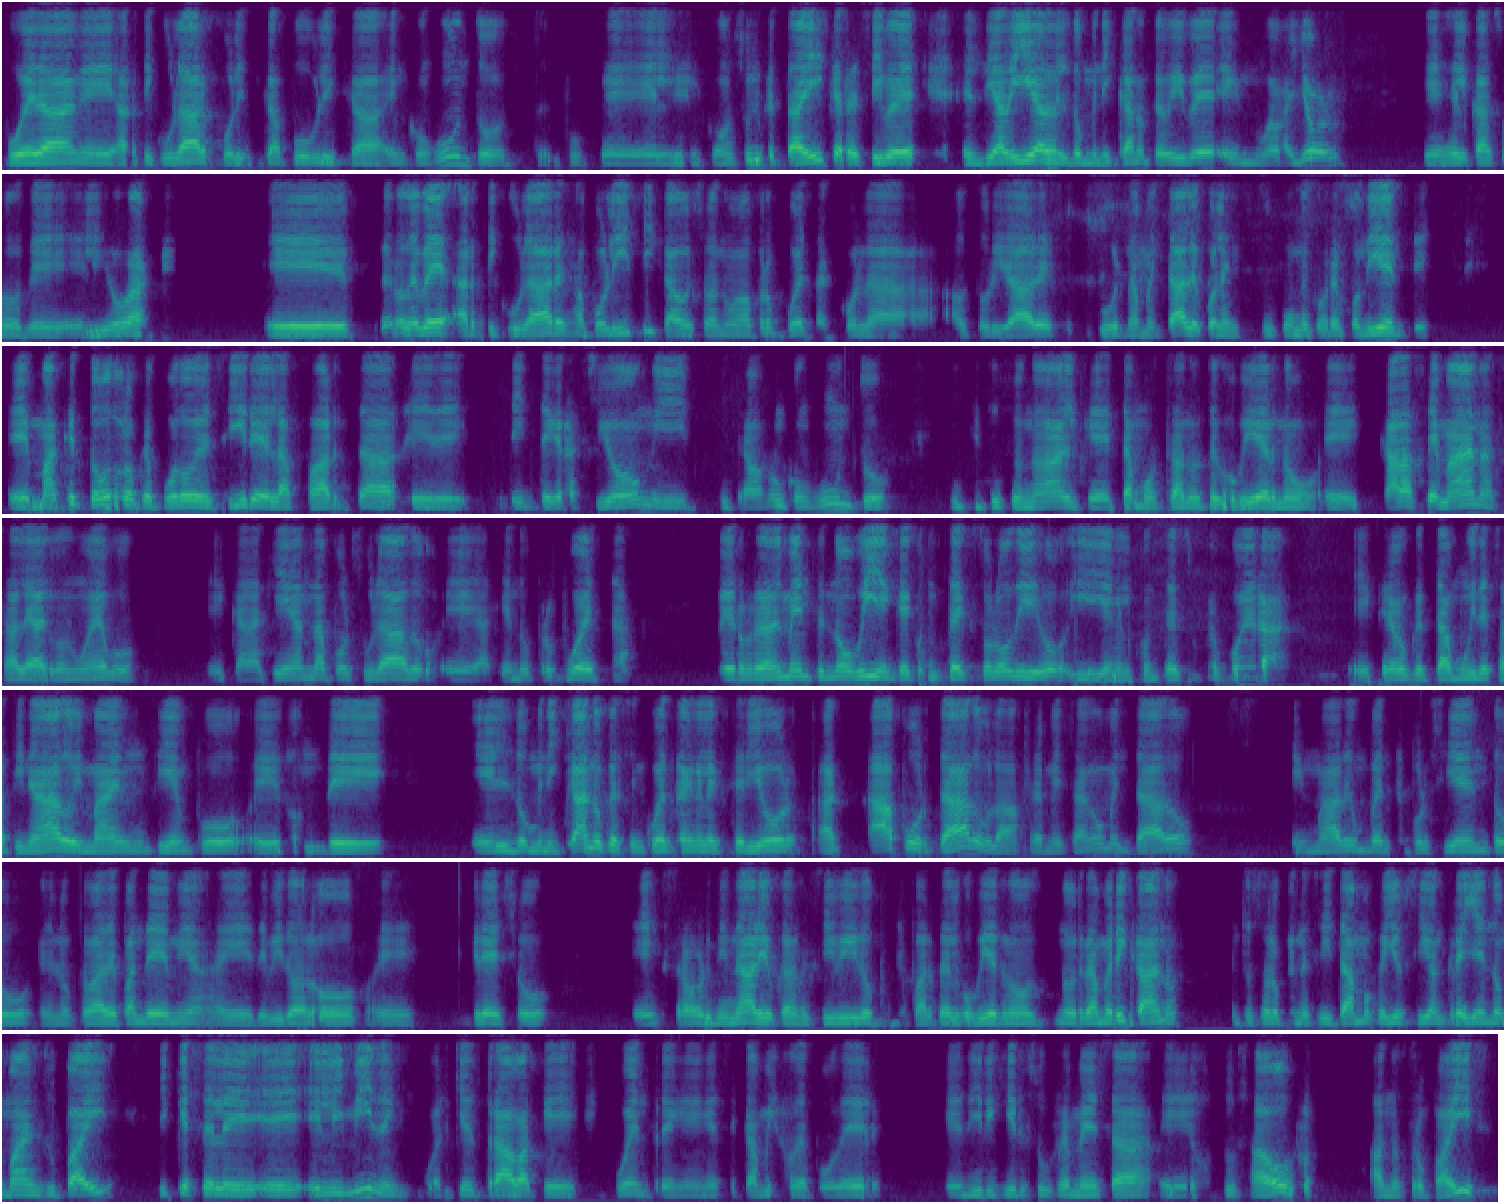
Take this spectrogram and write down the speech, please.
puedan articular política pública en conjunto, porque el cónsul que está ahí, que recibe el día a día del dominicano que vive en Nueva York, que es el caso de Elio Vázquez, eh, pero debe articular esa política o esa nueva propuesta con las autoridades gubernamentales, con las instituciones correspondientes. Eh, más que todo lo que puedo decir es la falta de, integración y, trabajo en conjunto institucional que está mostrando este gobierno. Eh, cada semana sale algo nuevo, cada quien anda por su lado haciendo propuestas, pero realmente no vi en qué contexto lo dijo y en el contexto que fuera, creo que está muy desatinado y más en un tiempo donde el dominicano que se encuentra en el exterior ha, aportado, las remesas han aumentado en más de un 20% en lo que va de pandemia eh, debido a los eh, ingresos extraordinarios que han recibido de parte del gobierno norteamericano. Entonces lo que necesitamos es que ellos sigan creyendo más en su país y que se le eh, eliminen cualquier traba que encuentren en ese camino de poder dirigir sus remesas o sus ahorros a nuestro país.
